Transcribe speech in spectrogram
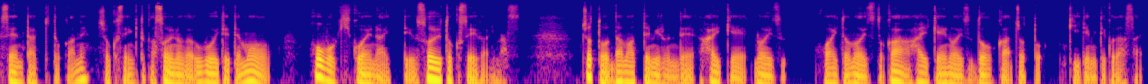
洗濯機とかね食洗機とかそういうのが動いててもほぼ聞こえないっていうそういう特性があります。ちょっと黙ってみるんで背景ノイズホワイトノイズとか背景ノイズどうかちょっと聞いてみてください。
